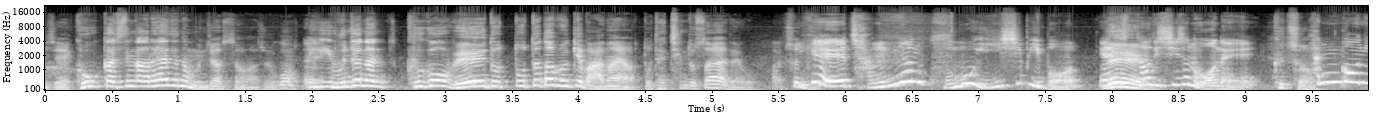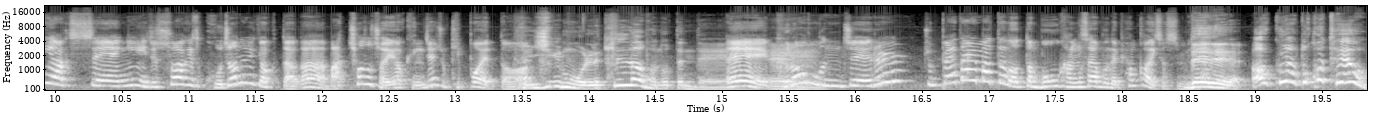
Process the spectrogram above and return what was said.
이제 그거까지 생각을 해야 되는 문제였어가지고 네. 이, 이 문제는 그거 외에도 또 뜯어볼 게 많아요. 또 대칭도 써야 되고. 이게 작년 구모 22번 네. 스터디 시즌 1에 그쵸. 한건희 학생이 이제 수학에서 고전을 겪다가 맞춰서 저희가 굉장히 좀 기뻐했던 22면 원래 킬러 번호 때인데. 네, 예. 그런 문제를 좀 빼닮았던 어떤 모 강사분의 평가가 있었습니다. 네네네. 아 그냥 똑같아요.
